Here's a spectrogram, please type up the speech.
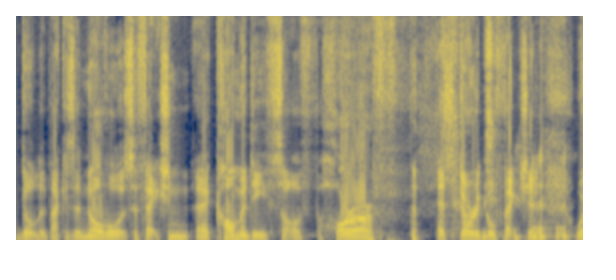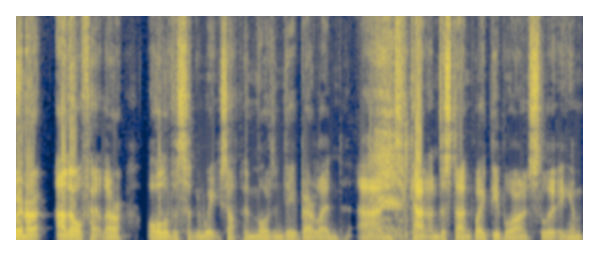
Don't Look Back, is a novel. It's a fiction, uh, comedy, sort of horror, historical fiction, where Adolf Hitler all of a sudden wakes up in modern day Berlin and can't understand why people aren't saluting him.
